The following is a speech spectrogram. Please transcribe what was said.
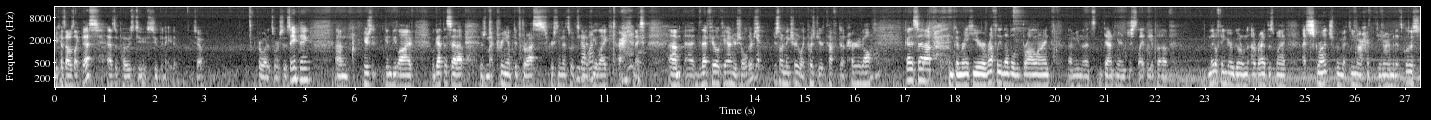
because I was like this as opposed to supinated. So, for what it's worth. So, same thing. Um, here's going to be live. We got the setup. There's my preemptive thrusts. Christine, that's what it's gonna one? like. All right, nice. Um, uh, did that feel okay on your shoulders? Yep. Just want to make sure, like, push your cuff doesn't hurt at all. Mhm. Got it set up. I'm coming right here, roughly level the bra line. I mean, that's down here and just slightly above. Middle finger going right up the spine. I scrunch, bring my thenar, hypothenar eminence close.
